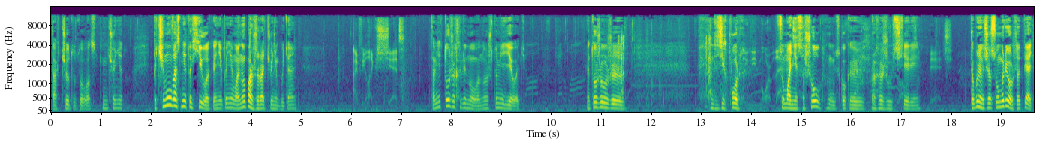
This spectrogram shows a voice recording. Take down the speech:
Так, что тут у вас? Ничего нету. Почему у вас нету хилок? Я не понимаю. Ну, пожрать что-нибудь, а? Like. Да мне тоже хреново, а что мне делать? Я тоже уже до сих пор с ума не сошел, сколько прохожу серии. bitch. Да блин, сейчас умрешь опять.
